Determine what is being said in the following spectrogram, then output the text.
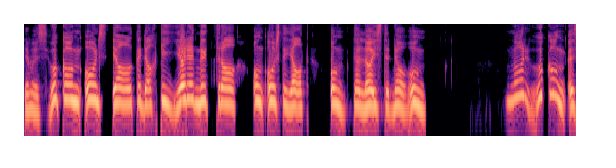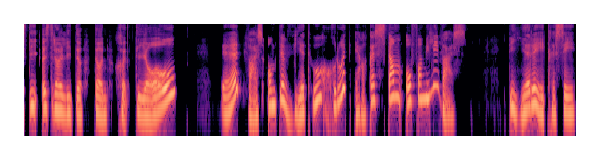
Dit is hoekom ons elke dag die Here moet vra om ons te help om te luister na hom. Maar hoekom is die Israeliete dan getel? Dit was om te weet hoe groot elke stam of familie was. Die Here het gesê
